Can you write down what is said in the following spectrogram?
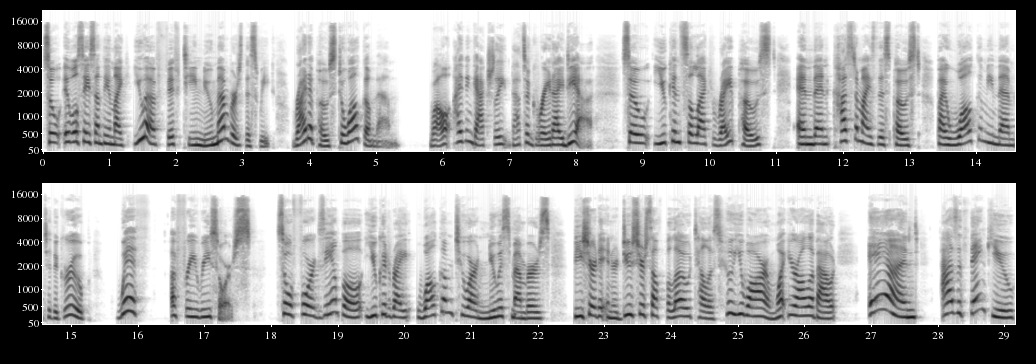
So it will say something like, you have 15 new members this week. Write a post to welcome them. Well, I think actually that's a great idea. So you can select write post and then customize this post by welcoming them to the group with a free resource. So for example, you could write, welcome to our newest members. Be sure to introduce yourself below, tell us who you are and what you're all about. And as a thank you,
